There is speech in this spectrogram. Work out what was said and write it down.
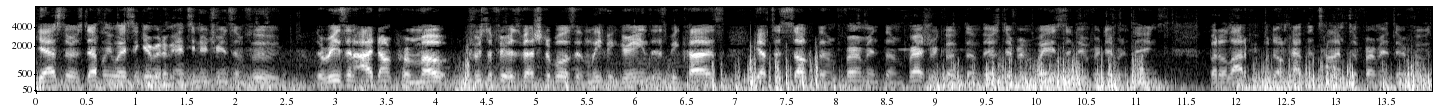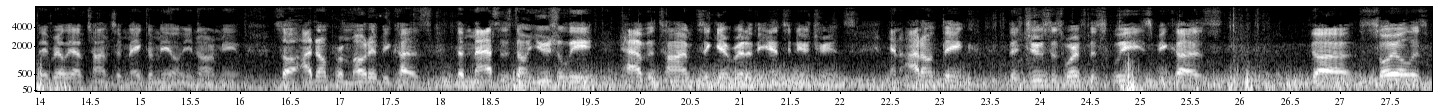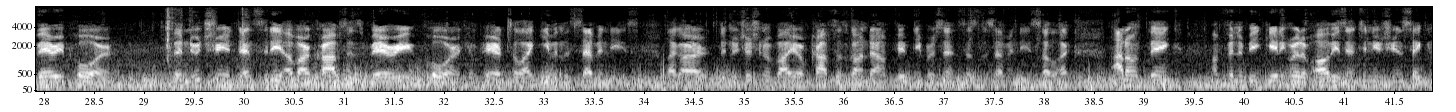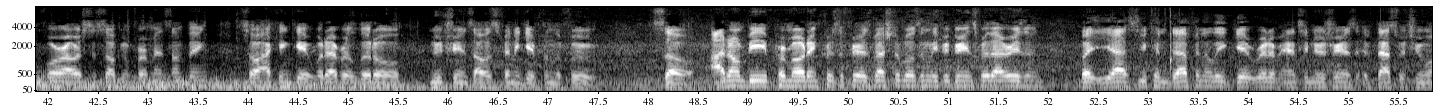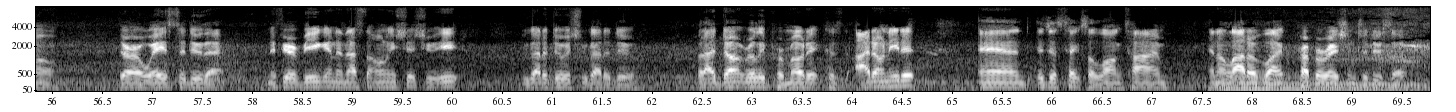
Yes, there's definitely ways to get rid of anti-nutrients in food. The reason I don't promote cruciferous vegetables and leafy greens is because you have to soak them, ferment them, pressure cook them. There's different ways to do for different things. But a lot of people don't have the time to ferment their food. They barely have time to make a meal, you know what I mean? So I don't promote it because the masses don't usually have the time to get rid of the anti-nutrients. And I don't think the juice is worth the squeeze because the soil is very poor the nutrient density of our crops is very poor compared to like even the 70s. Like our the nutritional value of crops has gone down 50% since the 70s. So like I don't think I'm finna be getting rid of all these anti-nutrients taking four hours to soak and ferment something so I can get whatever little nutrients I was finna get from the food. So I don't be promoting cruciferous vegetables and leafy greens for that reason. But yes, you can definitely get rid of anti-nutrients if that's what you want. There are ways to do that. And if you're a vegan and that's the only shit you eat, you got to do what you got to do. But I don't really promote it because I don't eat it, and it just takes a long time and a lot of like preparation to do so.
